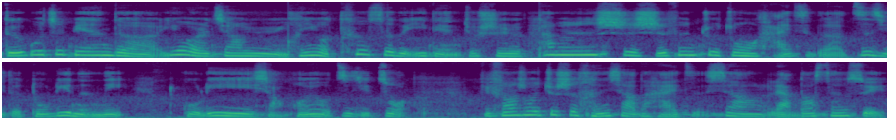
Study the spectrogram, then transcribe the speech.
德国这边的幼儿教育很有特色的一点就是，他们是十分注重孩子的自己的独立能力，鼓励小朋友自己做。比方说，就是很小的孩子，像两到三岁，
